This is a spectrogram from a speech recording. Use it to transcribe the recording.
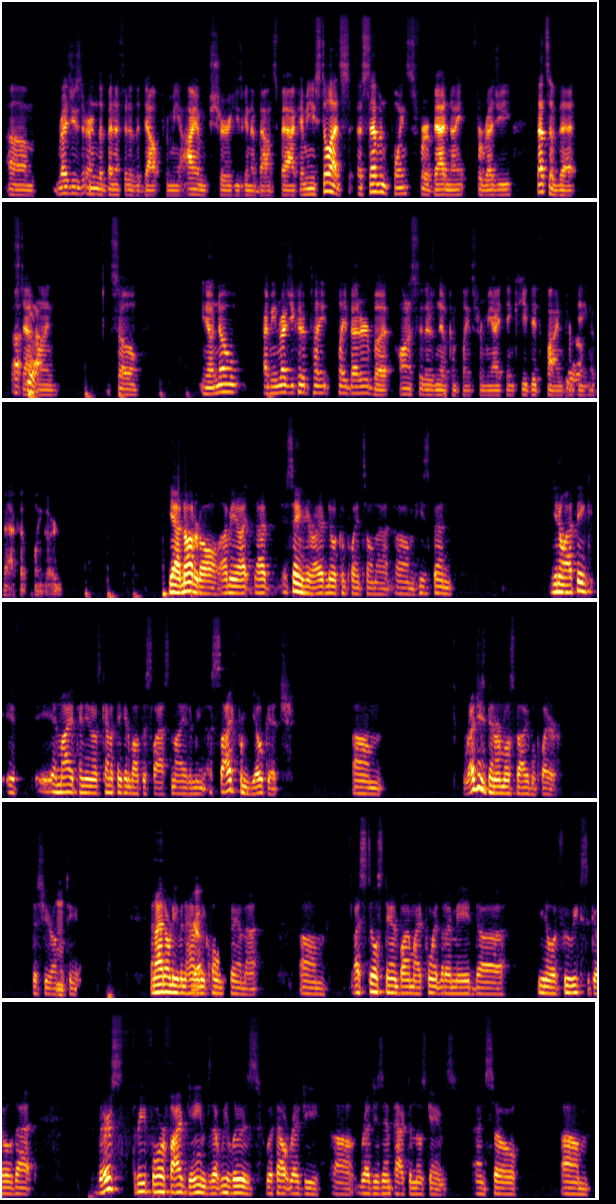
um, Reggie's earned the benefit of the doubt for me. I am sure he's going to bounce back. I mean, he still had a seven points for a bad night for Reggie. That's a vet uh, stat uh, yeah. line. So, you know, no, I mean Reggie could have played played better, but honestly, there's no complaints from me. I think he did fine for yeah. being a backup point guard. Yeah, not at all. I mean, I, I same here. I have no complaints on that. Um, he's been, you know, I think if, in my opinion, I was kind of thinking about this last night. I mean, aside from Jokic, um, Reggie's been our most valuable player this year on mm. the hmm. team. and I don't even have any qualms saying that. Um, I still stand by my point that I made, uh, you know, a few weeks ago that there's three, four, five games that we lose without Reggie, uh, Reggie's impact in those games, and so, um,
